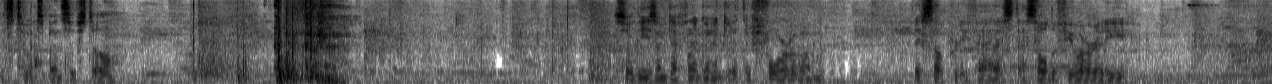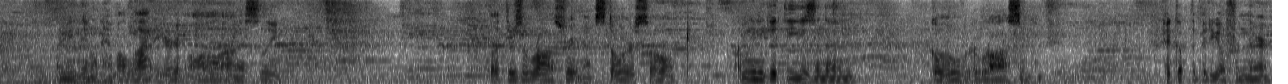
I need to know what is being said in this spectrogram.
it's too expensive still. so these I'm definitely gonna get. There's four of them. They sell pretty fast. I sold a few already. I mean, they don't have a lot here at all, honestly. But there's a Ross right next door, so I'm gonna get these and then go over to Ross and pick up the video from there.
